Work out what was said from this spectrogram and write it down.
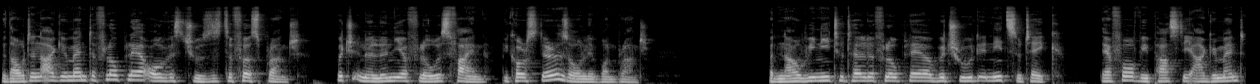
Without an argument, the flow player always chooses the first branch, which in a linear flow is fine, because there is only one branch. But now we need to tell the flow player which route it needs to take. Therefore, we pass the argument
